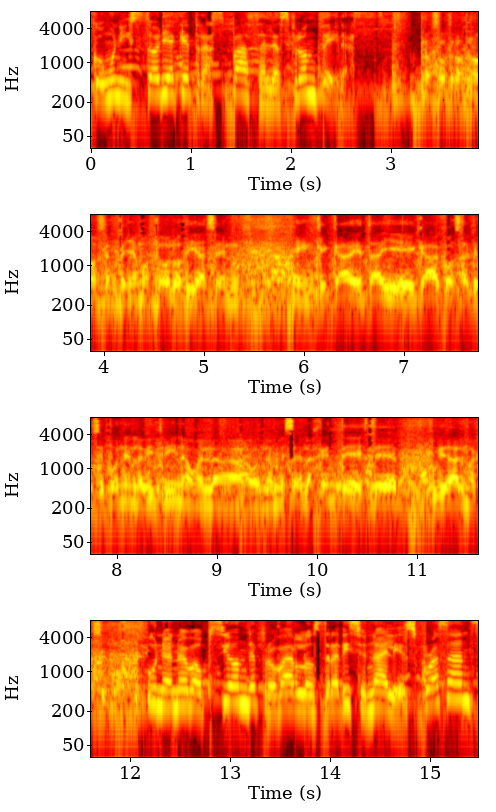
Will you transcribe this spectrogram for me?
Con una historia que traspasa las fronteras. Nosotros nos empeñamos todos los días en, en, que cada detalle, cada cosa que se pone en la vitrina o en la, o en la mesa de la gente esté cuidada al máximo. Una nueva opción de probar los tradicionales croissants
